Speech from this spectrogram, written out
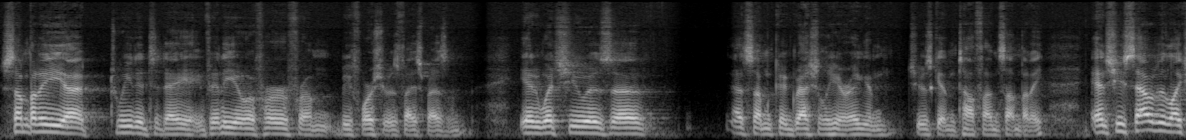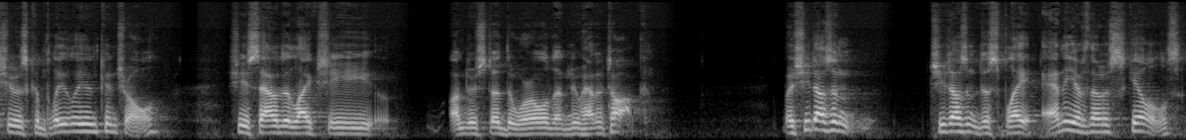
Somebody uh, tweeted today a video of her from before she was vice president, in which she was uh, at some congressional hearing and she was getting tough on somebody. And she sounded like she was completely in control. She sounded like she understood the world and knew how to talk. But she doesn't, she doesn't display any of those skills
